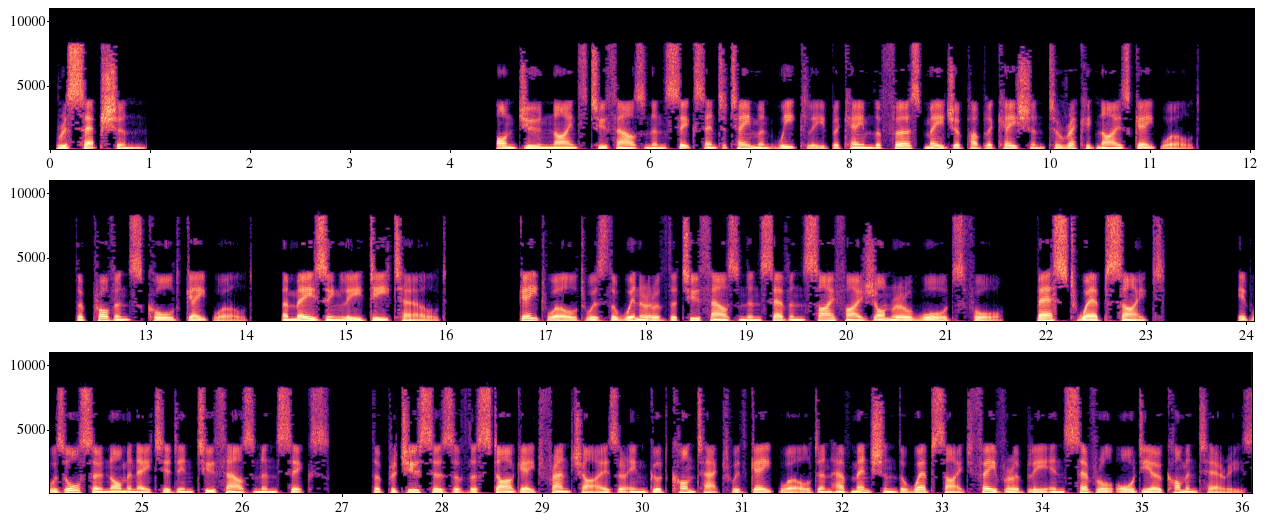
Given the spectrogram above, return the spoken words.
Reception On June 9, 2006 Entertainment Weekly became the first major publication to recognize GateWorld. The province called GateWorld, "...amazingly detailed." GateWorld was the winner of the 2007 Sci-Fi Genre Awards for "...best website." It was also nominated in 2006. The producers of the Stargate franchise are in good contact with GateWorld and have mentioned the website favorably in several audio commentaries.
